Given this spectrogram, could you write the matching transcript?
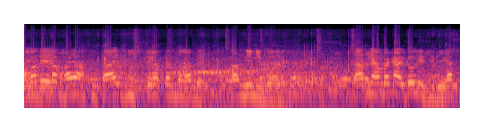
আমাদের এটা ভাই আছে তাই বিশ টাকা প্যান্ট ভাড়া দেয় তার নিয়ে নিবো আর কি। তার আমরা কালকেও লিখি ঠিক আছে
